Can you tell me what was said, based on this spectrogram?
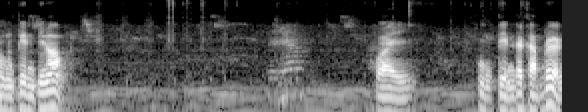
กุ้งเต้นพี่น้องปล่อยกุ้งเต้นนะครับเด้อน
